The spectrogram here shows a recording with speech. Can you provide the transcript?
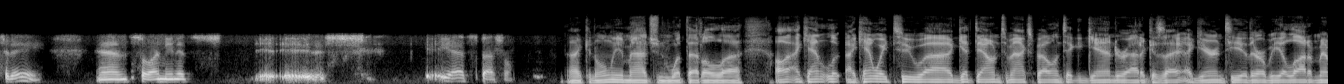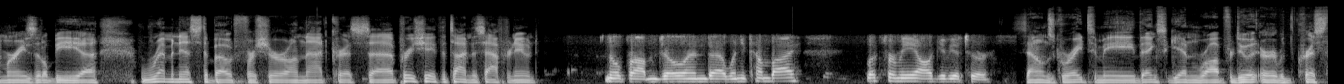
today. And so, I mean, it's it's yeah, it's special. I can only imagine what that'll. Uh, I can't look. I can't wait to uh, get down to Max Bell and take a gander at it because I, I, guarantee you there will be a lot of memories that'll be uh, reminisced about for sure on that. Chris, uh, appreciate the time this afternoon. No problem, Joe. And uh, when you come by, look for me. I'll give you a tour. Sounds great to me. Thanks again, Rob, for doing or Chris.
